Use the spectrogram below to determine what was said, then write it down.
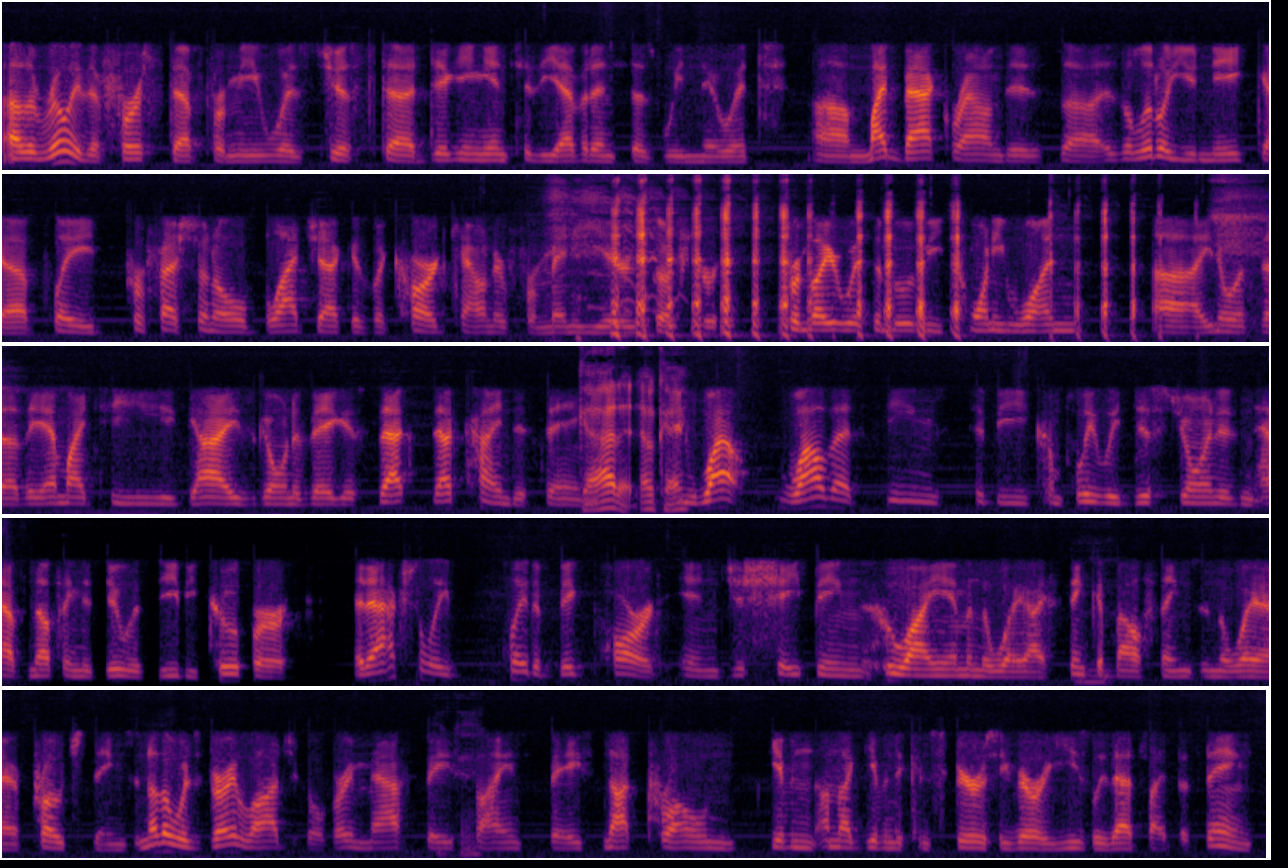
Uh, the, really, the first step for me was just uh, digging into the evidence as we knew it. Um, my background is uh, is a little unique. Uh, played professional blackjack as a card counter for many years. so if you're familiar with the movie 21, uh, you know, with the, the MIT guys going to Vegas, that that kind of thing. Got it. Okay. And while while that seems to be completely disjointed and have nothing to do with DB Cooper, it actually played a big part in just shaping who I am and the way I think about things and the way I approach things. In other words, very logical, very math-based, Okay. science-based, not prone given I'm not given to conspiracy very easily, that type of thing.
